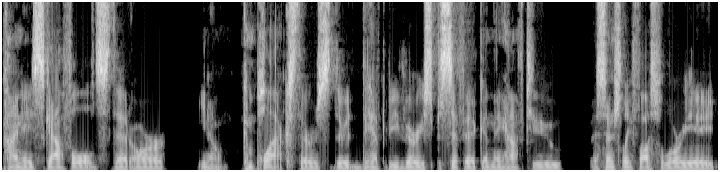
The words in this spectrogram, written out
kinase scaffolds that are you know complex. There's they have to be very specific, and they have to essentially phosphorylated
